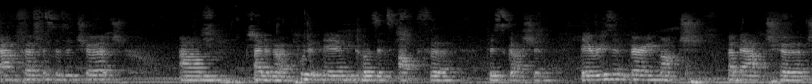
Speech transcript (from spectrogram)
our purpose as a church. Um, I don't know. I put it there because it's up for discussion. There isn't very much about church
